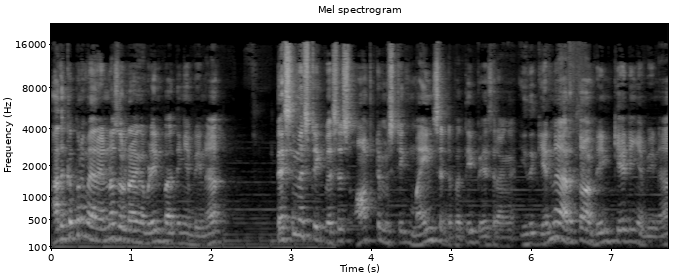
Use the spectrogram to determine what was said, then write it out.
அதுக்கப்புறம் வேற என்ன சொல்றாங்க அப்படின்னு பாத்தீங்க அப்படின்னா பெசிமிஸ்டிக் வெர்சஸ் ஆப்டமிஸ்டிக் மைண்ட் செட்டை பத்தி பேசுறாங்க. இதுக்கு என்ன அர்த்தம் அப்படின்னு கேட்டீங்க அப்படின்னா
